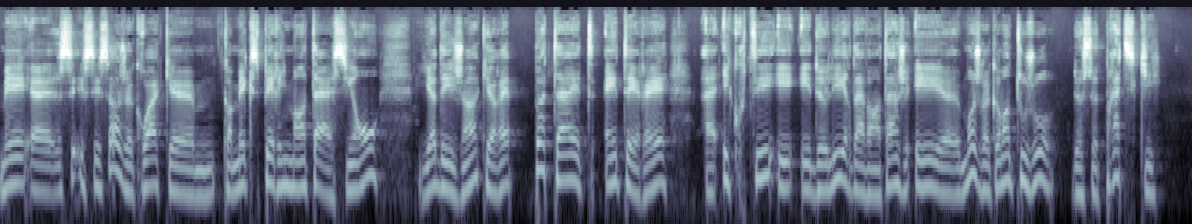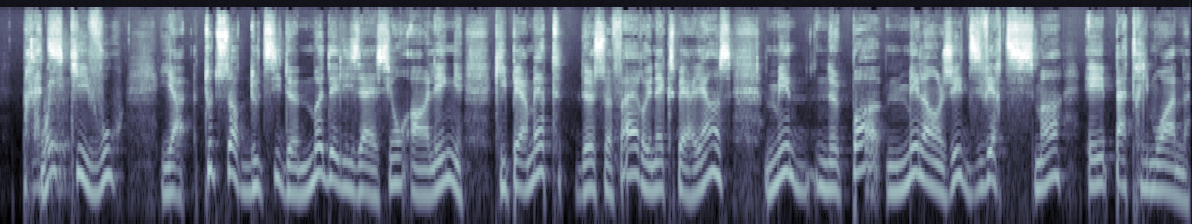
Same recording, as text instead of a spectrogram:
Mais euh, c'est ça, je crois que comme expérimentation, il y a des gens qui auraient peut-être intérêt à écouter et, de lire davantage. Et euh, moi, je recommande toujours de se pratiquer Pratiquez-vous. Il y a toutes sortes d'outils de modélisation en ligne qui permettent de se faire une expérience, mais ne pas mélanger divertissement et patrimoine.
